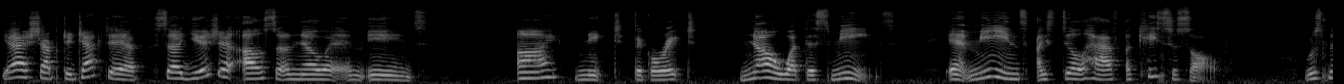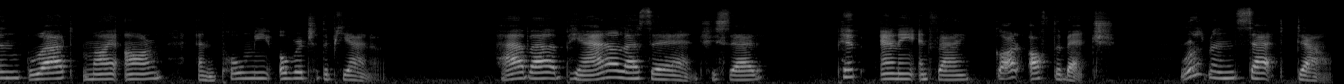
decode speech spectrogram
You're a sharp detective, so you should also know what it means. I, Nate the Great, know what this means. It means I still have a case to solve. Rosamond grabbed my arm and pulled me over to the piano. How about a piano lesson? she said. Pip, Annie, and Fang got off the bench. Rosamond sat down.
